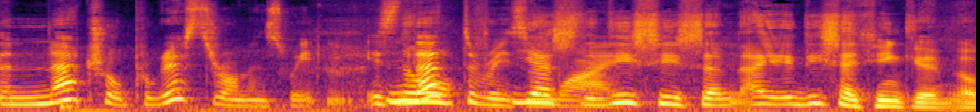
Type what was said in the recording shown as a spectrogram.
the natural progesterone in Sweden. Is that the reason yes, why? this is um, I, this. I think uh,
